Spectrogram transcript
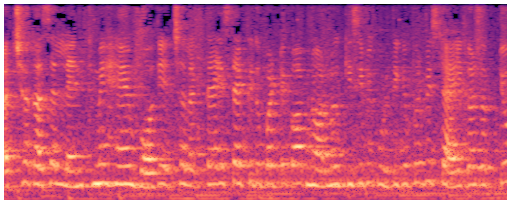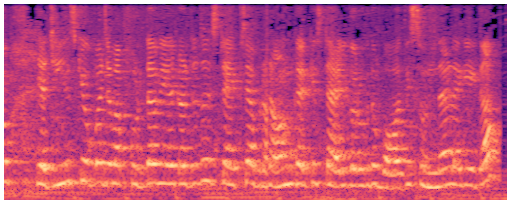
अच्छा खासा लेंथ में है बहुत ही अच्छा लगता है। इस टाइप के दुपट्टे को आप नॉर्मल किसी भी कुर्ती के ऊपर भी स्टाइल कर सकते हो, या जीन्स के ऊपर जब आप कुर्ता वेयर करते हो तो इस टाइप से आप राउंड करके स्टाइल करोगे तो बहुत ही सुंदर लगेगा।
